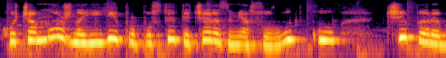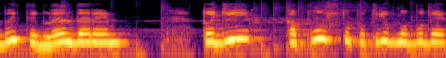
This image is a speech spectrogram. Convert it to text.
хоча можна її пропустити через м'ясорубку чи перебити блендером. Тоді капусту потрібно буде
